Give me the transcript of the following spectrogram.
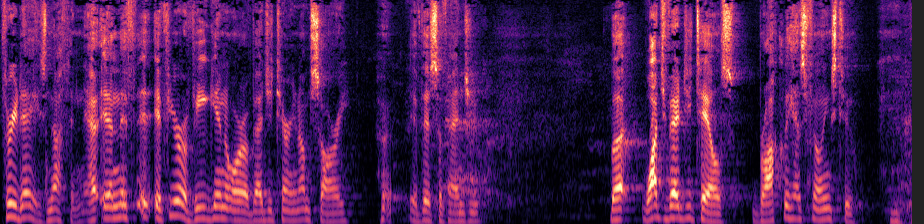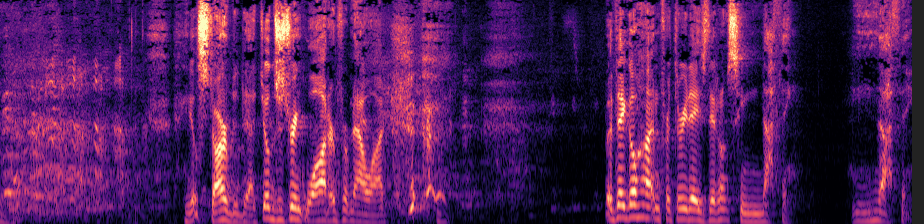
Three days, nothing. And if, if you're a vegan or a vegetarian, I'm sorry if this offends you. But watch Veggie Tales. Broccoli has fillings too. You'll starve to death. You'll just drink water from now on. but they go hunting for three days. They don't see nothing. Nothing.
